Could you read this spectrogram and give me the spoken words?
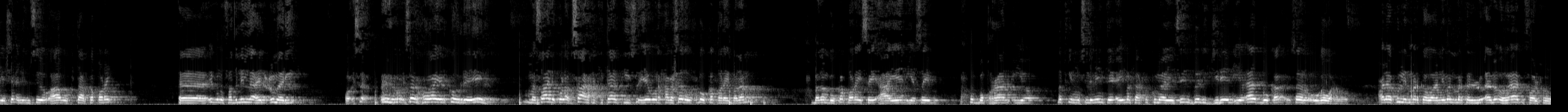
iyo shanigu sidau ahaa buu kitaab ka qoray ibnu fadlillaahi alcumari oo isaga xoogaa yar ka horreeyeyna masaalikul absaarka kitaabkiisu iyaguna xabashada waxbuu ka qoray badan wax badan buu ka qoray say ahaayeen iyo say wax ku boqraan iyo dadkii muslimiinta ay markaa xukumayeen say u geli jireen iyo aad buu isagana uga warramay. Calaa kullin marka waa niman marka lu-amo oo aada u foolxun.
